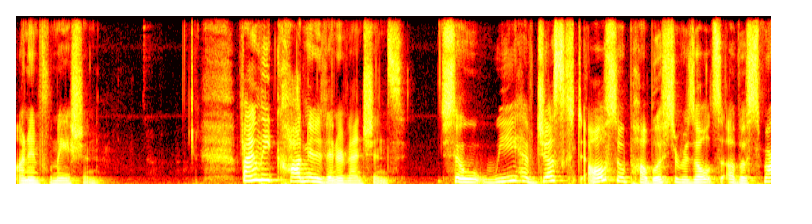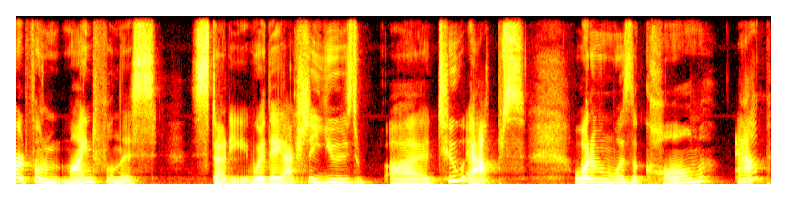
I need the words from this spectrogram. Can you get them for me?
on inflammation finally cognitive interventions so we have just also published the results of a smartphone mindfulness study where they actually used uh, two apps. One of them was the Calm app,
